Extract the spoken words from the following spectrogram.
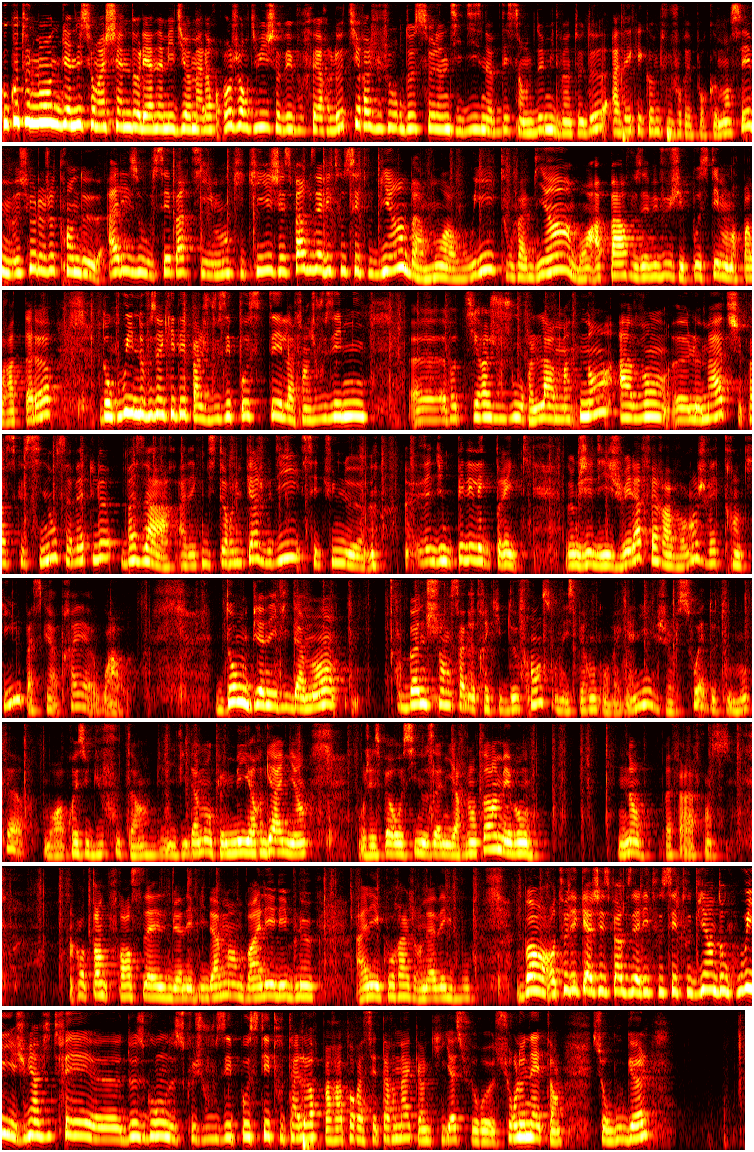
Coucou tout le monde, bienvenue sur ma chaîne d'Oléana Medium. Alors aujourd'hui, je vais vous faire le tirage du jour de ce lundi 19 décembre 2022 avec, et comme toujours et pour commencer, Monsieur le jeu 32. Allez-y, c'est parti, mon kiki. J'espère que vous allez tous et tout bien. Ben moi, oui, tout va bien. Bon, à part, vous avez vu, j'ai posté, mais on en reparlera tout à l'heure. Donc oui, ne vous inquiétez pas, je vous ai posté, la fin, je vous ai mis euh, votre tirage du jour là, maintenant, avant euh, le match, parce que sinon, ça va être le bazar. Avec Mister Lucas, je vous dis, c'est une, une pile électrique. Donc j'ai dit, je vais la faire avant, je vais être tranquille parce qu'après, waouh. Donc, bien évidemment, bonne chance à notre équipe de France en espérant qu'on va gagner. Je le souhaite de tout mon cœur. Bon, après, c'est du foot, hein. bien évidemment, que le meilleur gagne. Hein. Bon, j'espère aussi nos amis argentins, mais bon, non, préfère la France. En tant que Française, bien évidemment. Bon, allez, les Bleus. Allez, courage, on est avec vous. Bon, en tous les cas, j'espère que vous allez tous et toutes bien. Donc oui, je viens vite fait euh, deux secondes ce que je vous ai posté tout à l'heure par rapport à cette arnaque hein, qu'il y a sur, euh, sur le net, sur Google.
